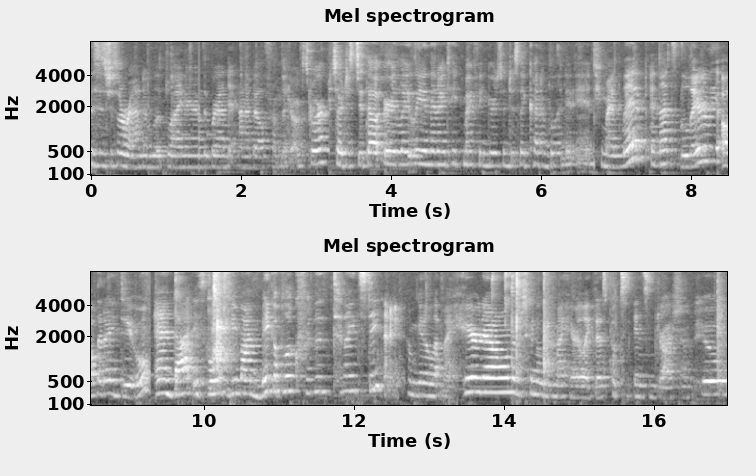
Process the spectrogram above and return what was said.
This is just a random lip liner, the brand Annabelle from the drugstore. So I just did that very lightly and then I take my fingers and just like kind of blend it in to my lip and that's literally all that I do. And that is going to be my makeup look for the tonight's date night. I'm gonna let my hair down. I'm just gonna leave my hair like this, put in some dry shampoo.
